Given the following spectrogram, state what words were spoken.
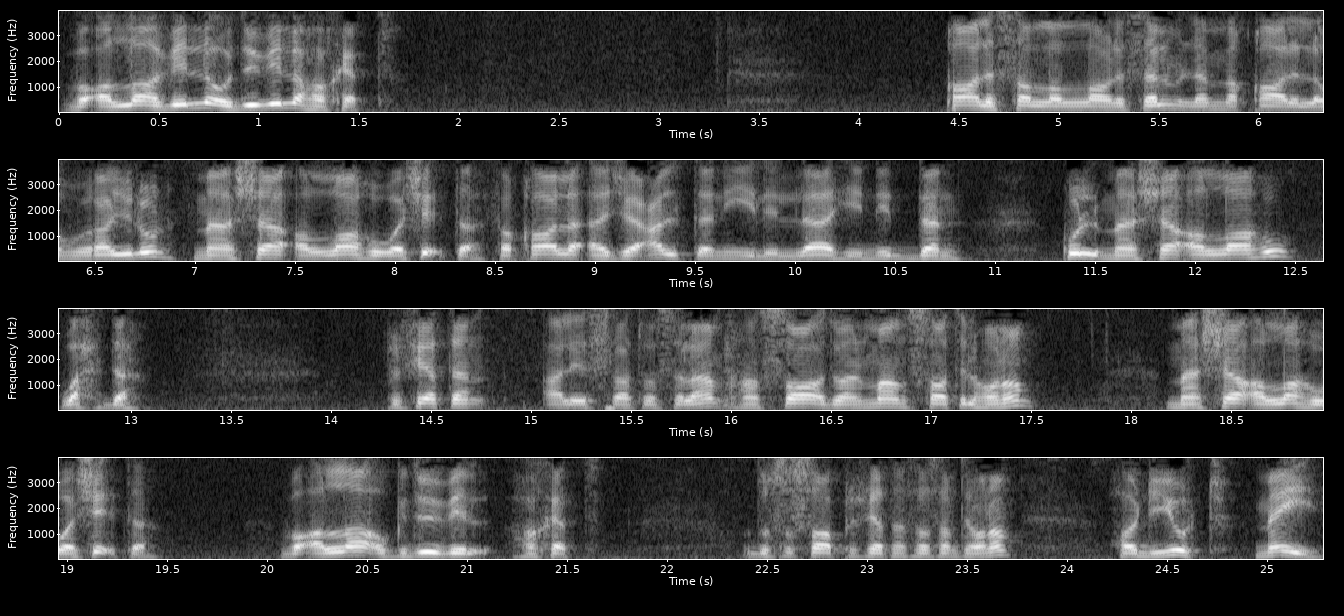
Vad Allah ville och du ville har skett. قال صلى الله عليه وسلم لما قال له رجل ما شاء الله وشئت فقال أجعلتني لله ندا قل ما شاء الله وحده Profeten wasalam, han sa då en man sa till honom Ma sha Allahu wa shi'ta Vad Allah och du vill ha skett. Och då så sa profeten till honom Har du gjort mig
